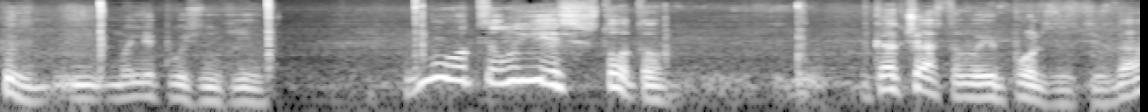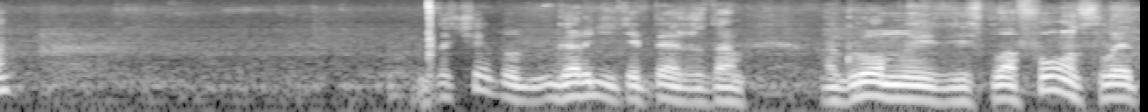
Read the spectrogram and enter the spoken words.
малепусненький. Ну, вот ну, есть что-то. Как часто вы им пользуетесь, да? Зачем тут гордить, опять же, там огромный здесь плафон с LED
